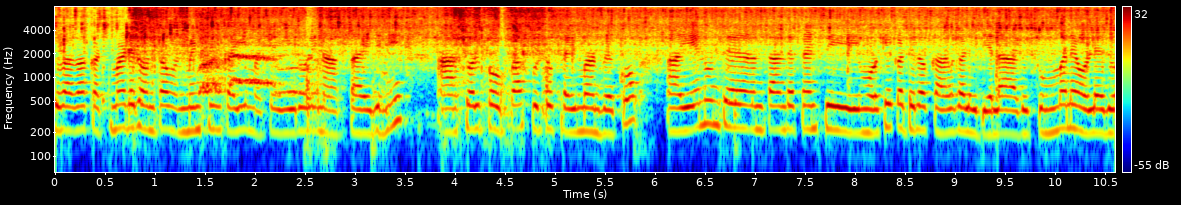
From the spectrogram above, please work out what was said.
ಇವಾಗ ಕಟ್ ಮಾಡಿರೋಂಥ ಮೆಣಸಿನ್ಕಾಯಿ ಮತ್ತು ಈರುಳ್ಳಿನ ಹಾಕ್ತಾ ಇದ್ದೀನಿ. ಸ್ವಲ್ಪ ಉಪ್ಪು ಹಾಕ್ಬಿಟ್ಟು ಫ್ರೈ ಮಾಡಬೇಕು. ಏನು ಅಂತ ಅಂತ ಅಂದರೆ ಫ್ರೆಂಡ್ಸ್ ಈ ಮೊಳಕೆ ಕಟ್ಟಿರೋ ಕಾಳುಗಳಿದೆಯಲ್ಲ, ಅದು ತುಂಬಾ ಒಳ್ಳೆಯದು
